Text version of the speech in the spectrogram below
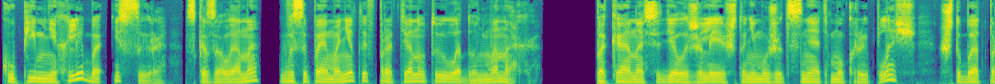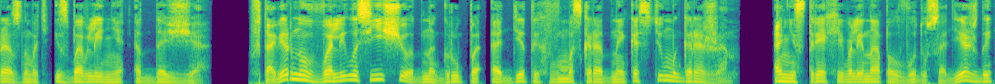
«Купи мне хлеба и сыра», — сказала она, высыпая монеты в протянутую ладонь монаха. Пока она сидела, жалея, что не может снять мокрый плащ, чтобы отпраздновать избавление от дождя, в таверну ввалилась еще одна группа одетых в маскарадные костюмы горожан. Они стряхивали на пол воду с одежды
